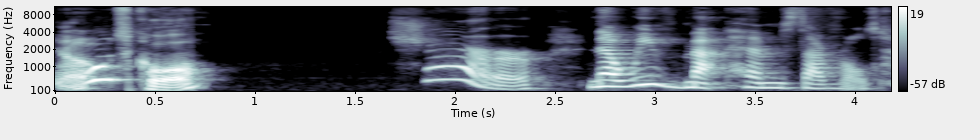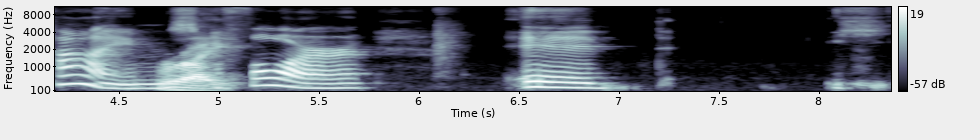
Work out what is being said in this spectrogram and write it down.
you know it was cool. Sure. Now we've met him several times Right. before. It. He,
